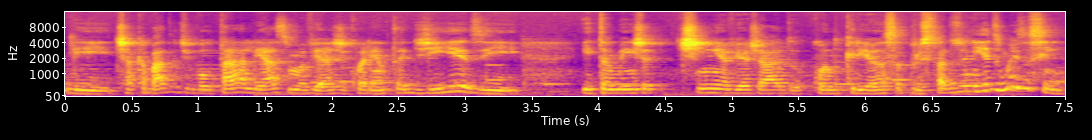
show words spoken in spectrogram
e tinha acabado de voltar, aliás, uma viagem de 40 dias e, e também já tinha viajado quando criança para os Estados Unidos, mas assim,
